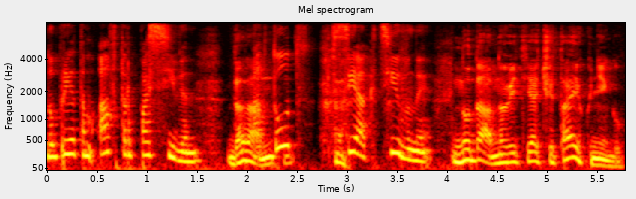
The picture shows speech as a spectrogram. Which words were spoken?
но при этом автор пассивен. Да-да. А тут все активны. Ну да, но ведь я читаю книгу,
